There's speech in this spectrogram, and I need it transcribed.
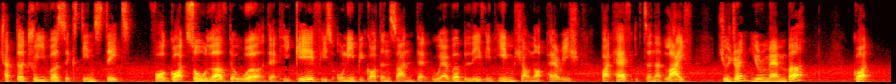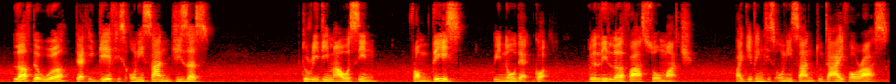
chapter 3 verse 16 states, For God so loved the world that he gave his only begotten Son, that whoever believes in him shall not perish, but have eternal life. Children, you remember? God loved the world that he gave his only son, Jesus, to redeem our sin. From this, we know that God really loved us so much by giving his only son to die for us.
